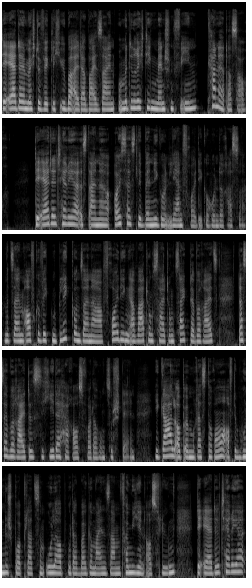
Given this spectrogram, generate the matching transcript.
Der Erdell möchte wirklich überall dabei sein und mit den richtigen Menschen für ihn kann er das auch. Der Airedale Terrier ist eine äußerst lebendige und lernfreudige Hunderasse. Mit seinem aufgeweckten Blick und seiner freudigen Erwartungshaltung zeigt er bereits, dass er bereit ist, sich jeder Herausforderung zu stellen. Egal ob im Restaurant, auf dem Hundesportplatz, im Urlaub oder bei gemeinsamen Familienausflügen, der Airedale Terrier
